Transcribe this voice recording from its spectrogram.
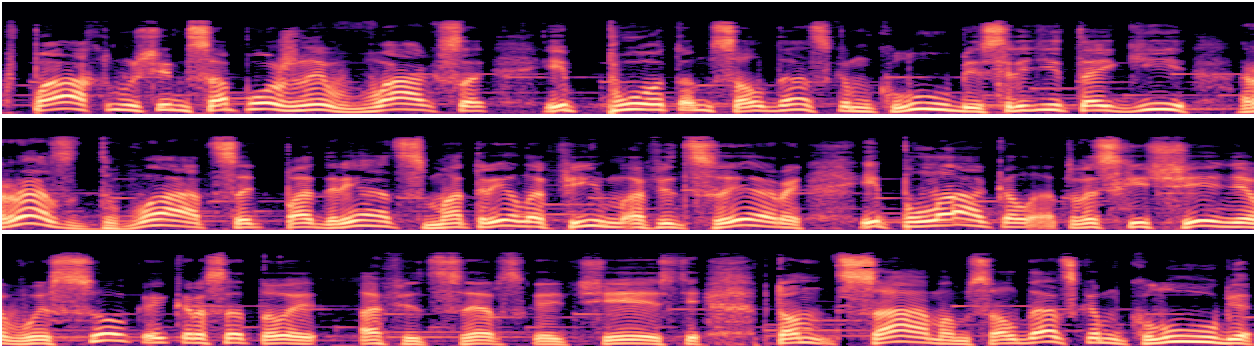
в пахнущем сапожным вакса и потом солдатском клубе среди тайги раз двадцать подряд смотрела фильм «Офицеры» и плакала от восхищения высокой красотой офицерской чести в том самом солдатском клубе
